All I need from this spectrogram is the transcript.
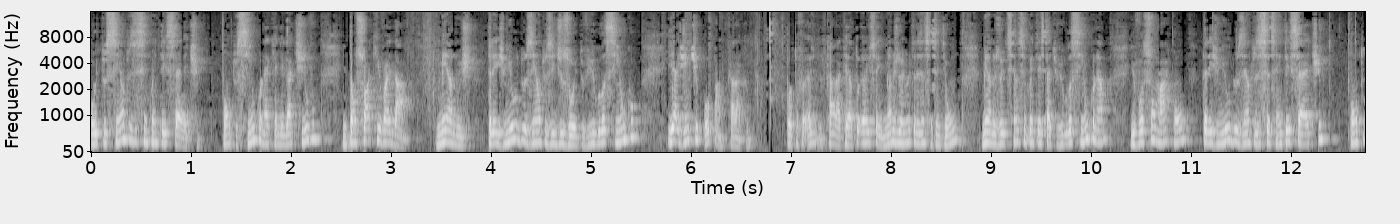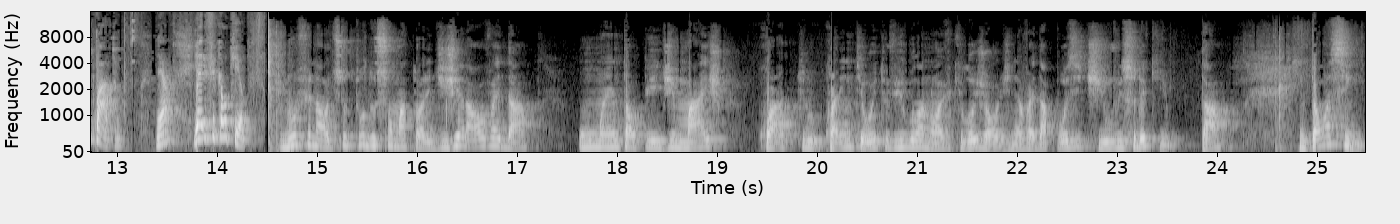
857.5, né, que é negativo, então só aqui vai dar menos 3.218,5, e a gente, opa, caraca, caraca, é isso aí, menos 2.361, menos 857,5, né, e vou somar com 3.267,4, né, e aí fica o quê? No final disso tudo, o somatório de geral vai dar uma entalpia de mais 48,9 kJ, né? Vai dar positivo isso daqui, tá? Então, assim,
